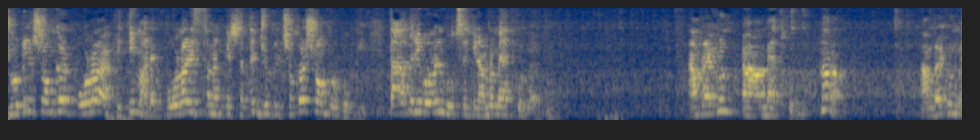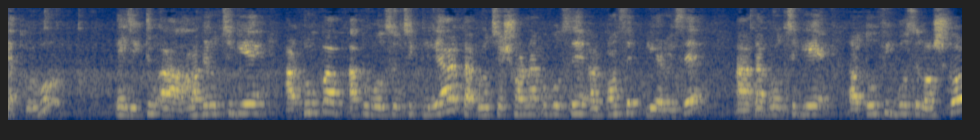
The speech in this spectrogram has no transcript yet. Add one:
জটিল সংখ্যার পোলার আকৃতি মানে পোলার স্থানাঙ্কের সাথে জটিল সংখ্যার সম্পর্ক কি? তাড়াতাড়ি বলেন, বুঝছেন কিনা? আমরা ম্যাথ করব এখন। আমরা এখন ম্যাথ করব হ্যাঁ? আমরা এখন ম্যাথ করব। এই যে একটু আমাদের হচ্ছে গিয়ে টুম্পা আপু বলছে হচ্ছে ক্লিয়ার তারপর হচ্ছে স্বর্ণ আপু বলছে কনসেপ্ট ক্লিয়ার হয়েছে তারপর হচ্ছে গিয়ে তৌফিক বলছে লস্কর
